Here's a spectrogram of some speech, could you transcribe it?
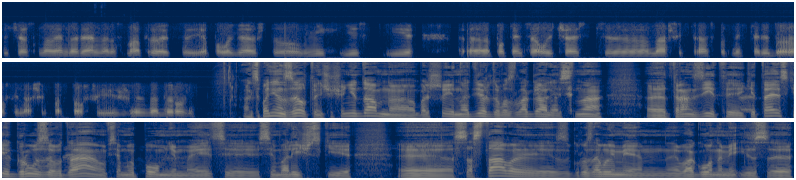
сейчас, наверное, реально рассматриваются. Я полагаю, что в них есть и потенциал и часть э, наших транспортных коридоров и наших портов и железной дороги. Господин Зелтович, еще недавно большие надежды возлагались на э, транзит китайских грузов, да, все мы помним эти символические э, составы с грузовыми вагонами из э,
